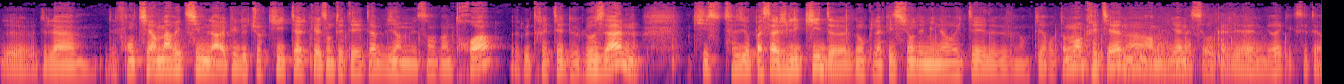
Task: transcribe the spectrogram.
des frontières maritimes de la République de Turquie telles qu'elles ont été établies en 1923, avec le traité de Lausanne, qui dit au passage liquide donc la question des minorités de l'Empire ottoman, chrétienne, hein, arménienne, assyro-chaldéenne, grecque, etc.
